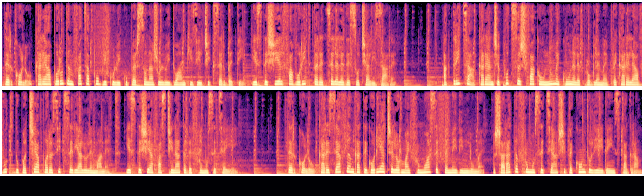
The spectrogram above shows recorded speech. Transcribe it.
Tercolo, care a apărut în fața publicului cu personajul lui Doan Chizilcic Serbeti, este și el favorit pe rețelele de socializare. Actrița, care a început să-și facă un nume cu unele probleme pe care le-a avut după ce a părăsit serialul Emanet, este și ea fascinată de frumusețea ei. Tercolo, care se află în categoria celor mai frumoase femei din lume, își arată frumusețea și pe contul ei de Instagram.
